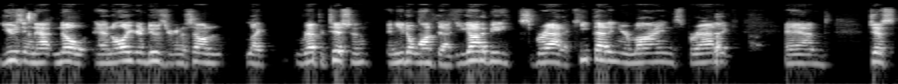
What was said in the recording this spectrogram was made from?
using that note, and all you're going to do is you're going to sound like repetition, and you don't want that. You got to be sporadic. Keep that in your mind, sporadic, and just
